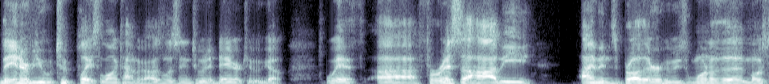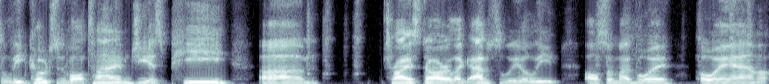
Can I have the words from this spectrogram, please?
the interview took place a long time ago. I was listening to it a day or two ago with uh, Firas Zahabi, Aiemann's brother, who's one of the most elite coaches of all time, GSP, um, TriStar, like absolutely elite. Also, my boy OAM,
